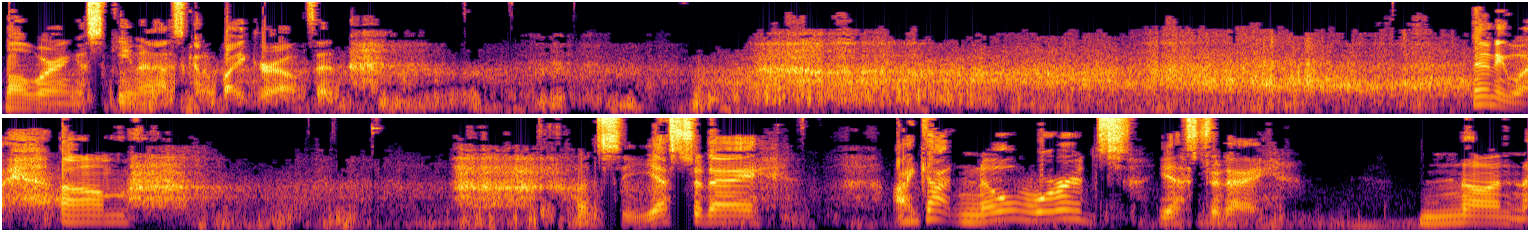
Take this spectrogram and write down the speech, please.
while wearing a ski mask and a biker outfit. Anyway, um, let's see. Yesterday, I got no words yesterday. None.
